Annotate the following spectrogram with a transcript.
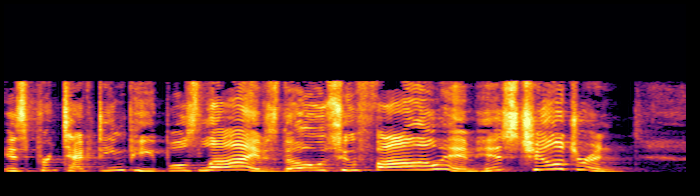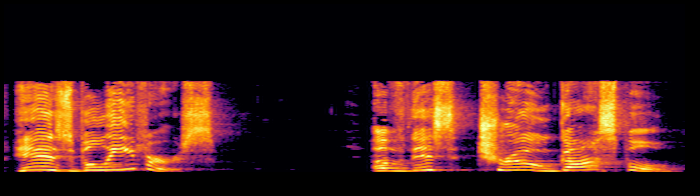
is protecting people's lives those who follow him his children his believers of this true gospel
